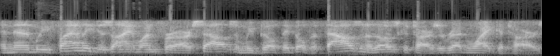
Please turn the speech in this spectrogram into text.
and then we finally designed one for ourselves, and we built they built a thousand of those guitars, the red and white guitars.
